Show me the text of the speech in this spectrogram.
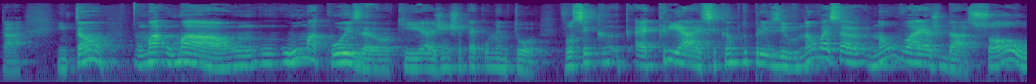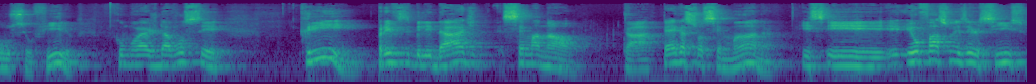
Tá? Então, uma, uma, um, uma coisa que a gente até comentou, você é, criar esse campo do previsível não vai, não vai ajudar só o seu filho, como vai ajudar você. Crie previsibilidade semanal. Tá? Pega a sua semana e, e, eu faço um exercício,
